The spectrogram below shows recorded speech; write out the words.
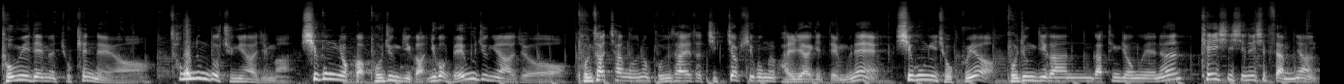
도움이 되면 좋겠네요. 성능도 중요하지만 시공력과 보증기간 이거 매우 중요하죠. 본사 창호는 본사에서 직접 시공을 관리하기 때문에 시공이 좋고요. 보증기간 같은 경우에는 KCC는 13년,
